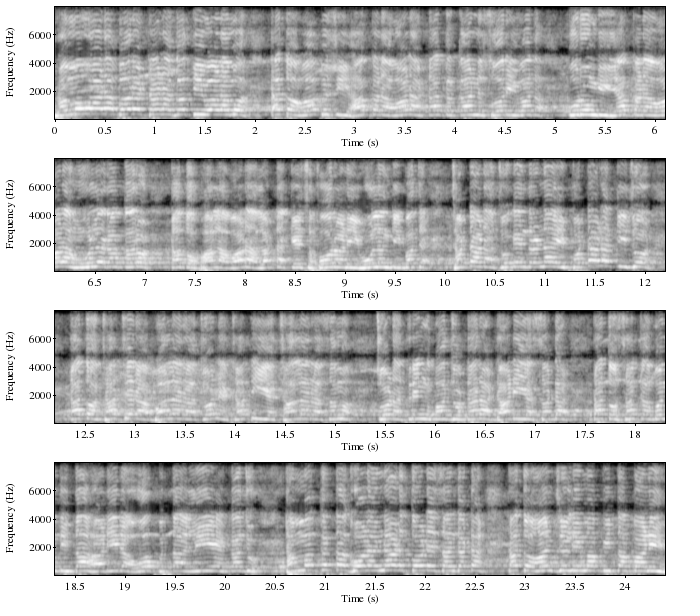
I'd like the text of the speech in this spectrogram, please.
બ્રહ્મવાળા ભરટાણા ગતિવાળા મોર તાતો વાબસી હાકડા કાન સોરી વાદા કુરુંગી યાકડા વાળા મુલરા કરો. તાતો ભાલા વાળા લટા કેસ ફોરણી ઉલંગી બાજા જટાડા જોગેન્દ્ર નાઈ પટાડા કી જોર. તાતો છાછેરા ભાલરા જોને છાતીએ છાલરા સમા. ચોડા ત્રિંગ બાજો ટારા ઢાળીએ સડા તાતો સાકા બંધી તાહાડીરા ઓપતા લીએ કાજુ. ઠમકતા ઘોડા નાળ તોડે સંજટા તાતો અંજલિમાં પીતા પાણી.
